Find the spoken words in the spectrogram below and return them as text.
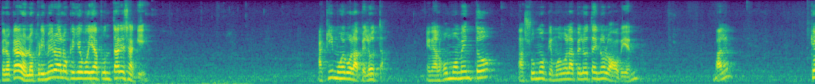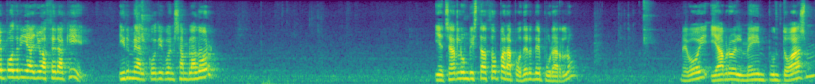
Pero claro, lo primero a lo que yo voy a apuntar es aquí. Aquí muevo la pelota. En algún momento asumo que muevo la pelota y no lo hago bien. ¿Vale? ¿Qué podría yo hacer aquí? Irme al código ensamblador y echarle un vistazo para poder depurarlo. Me voy y abro el main.asm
